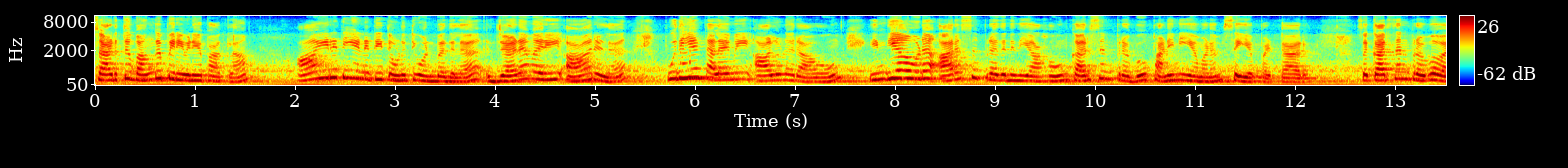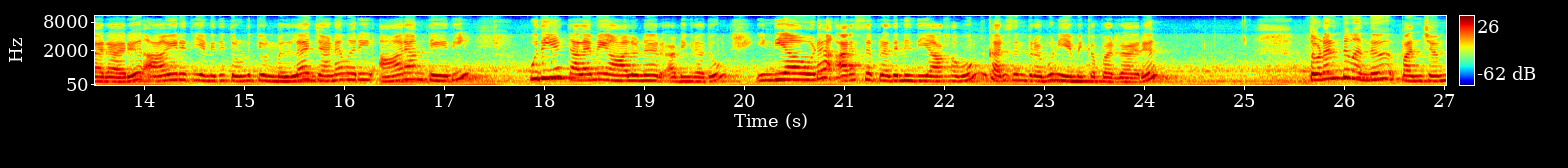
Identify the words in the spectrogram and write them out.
ஸோ அடுத்து வங்க பிரிவினையை பார்க்கலாம். ஆயிரத்தி எண்ணூற்றி தொண்ணூற்றி ஒன்பதில் ஜனவரி ஆறில் புதிய தலைமை ஆளுநராகவும் இந்தியாவோட அரசு பிரதிநிதியாகவும் கர்சன் பிரபு பணி நியமனம் செய்யப்பட்டார். ஸோ கர்சன் பிரபு வராரு. ஆயிரத்தி எண்ணூற்றி தொண்ணூற்றி ஒன்பதில் ஜனவரி ஆறாம் தேதி புதிய தலைமை ஆளுநர் அப்படிங்கிறதும் இந்தியாவோட அரசு பிரதிநிதியாகவும் கர்சன் பிரபு நியமிக்கப்படுறாரு. தொடர்ந்து வந்து பஞ்சம்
